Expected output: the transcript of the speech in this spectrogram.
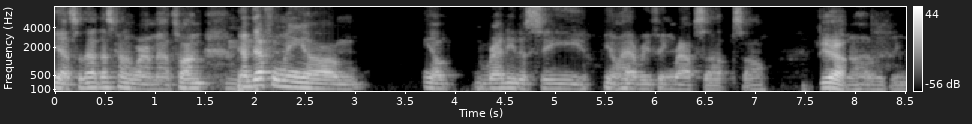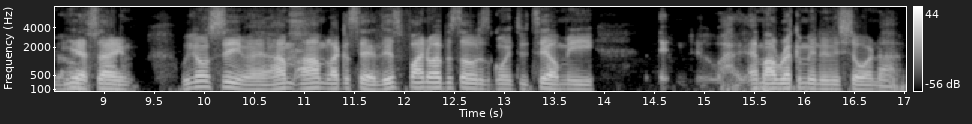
Yeah. So that that's kind of where I'm at. So I'm Mm. I'm definitely um, you know, ready to see you know how everything wraps up. So Yeah. you know how everything goes. Yeah, same. We're gonna see, man. I'm, I'm like I said, this final episode is going to tell me, eh, am I recommending this show or not?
